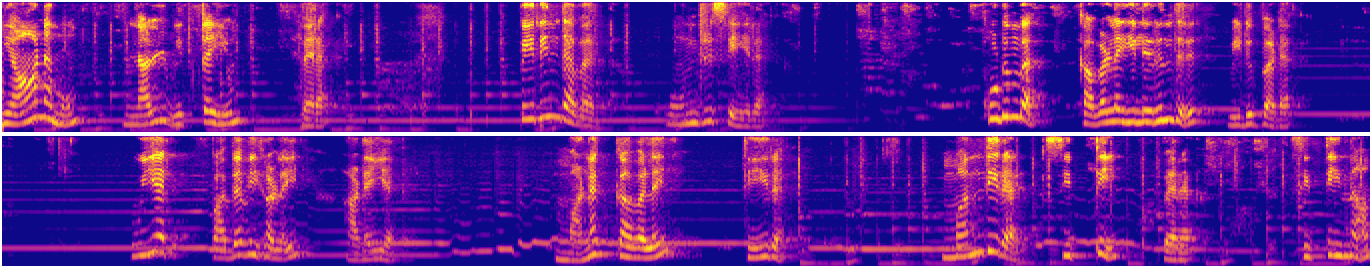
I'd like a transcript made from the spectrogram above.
ஞானமும் நல்வித்தையும் பெற. பிரிந்தவர் ஒன்று சேர. குடும்ப கவலையிலிருந்து விடுபட. உயர் பதவிகளை அடைய. மனக்கவலை தீர. மந்திர சித்தி பெற. சித்தினா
